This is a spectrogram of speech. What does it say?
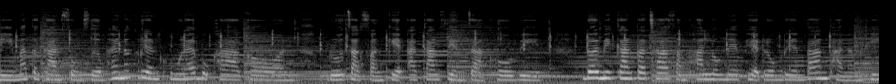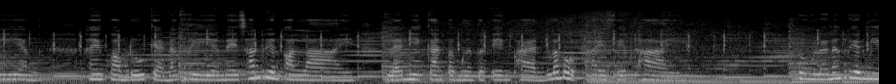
มีมาตรการส่งเสริมให้นักเรียนครูและบุคลากร รู้จักสังเกตอาการเสี่ยงจากโควิด โดยมีการประชาสัมพันธ์ลงในเพจโรงเรียนบ้านผาน้ำเที่ยงให้ความรู้แก่นักเรียนในชั้นเรียนออนไลน์ และมีการประเมินตนเองผ่านระบบไทยเซฟไทยครูและนักเรียนมี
